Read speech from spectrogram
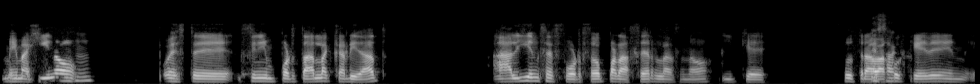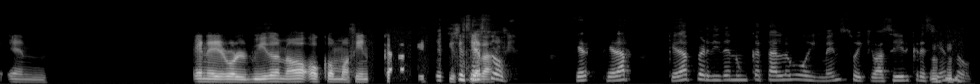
me imagino, Ujú, este, sin importar la calidad, alguien se esforzó para hacerlas, ¿no? Y que su trabajo Exacto. quede en, en, en el olvido, ¿no? O como si nunca ¿Qué qué es eso? Queda, queda perdida en un catálogo inmenso y que va a seguir creciendo.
